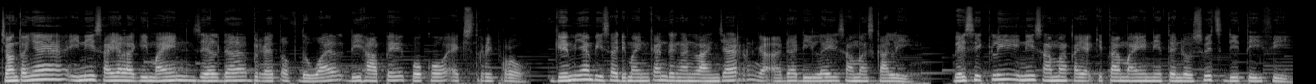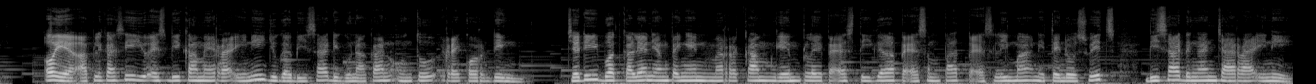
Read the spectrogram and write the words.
Contohnya, ini saya lagi main Zelda Breath of the Wild di HP Poco X3 Pro. Gamenya bisa dimainkan dengan lancar, nggak ada delay sama sekali. Basically, ini sama kayak kita main Nintendo Switch di TV. Oh ya, aplikasi USB kamera ini juga bisa digunakan untuk recording. Jadi buat kalian yang pengen merekam gameplay PS3, PS4, PS5, Nintendo Switch bisa dengan cara ini.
